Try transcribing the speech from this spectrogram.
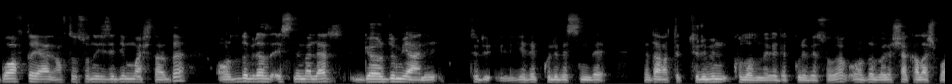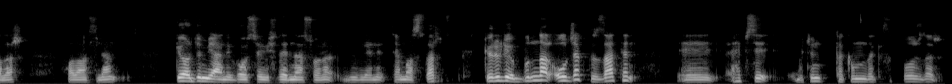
bu hafta yani hafta sonu izlediğim maçlarda orada da biraz esnemeler gördüm yani yedek kulübesinde ya da artık tribün kullanılıyor yedek kulübesi olarak. Orada böyle şakalaşmalar falan filan gördüm yani gol sevinçlerinden sonra birbirlerine temaslar görülüyor. Bunlar olacaktır. Zaten e, hepsi bütün takımındaki futbolcular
